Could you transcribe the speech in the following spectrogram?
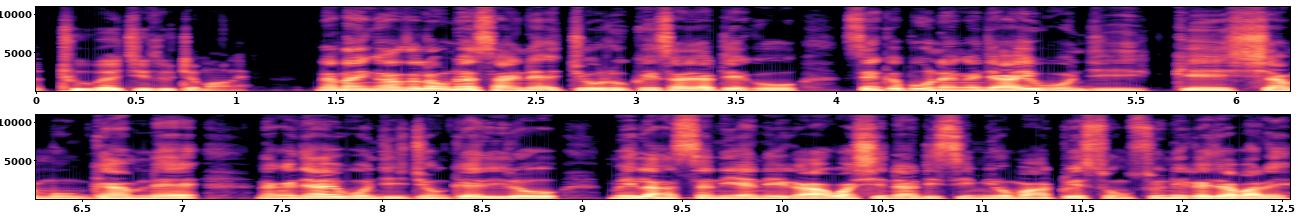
အထူးပဲကျေးဇူးတင်ပါတယ် နှစ်နိုင်ငံစလုံးနဲ့ဆိုင်တဲ့ အကျိုးတူကိစ္စရပ်တွေကို စင်ကာပူနိုင်ငံသားရေးဝန်ကြီး K Shanmugam နဲ့ နိုင်ငံသားရေးဝန်ကြီး John Kerry တို့ မေလ12ရက်နေ့က ဝါရှင်တန် DC မြို့မှာ တွေ့ဆုံ ဆွေးနွေးခဲ့ကြပါတယ်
